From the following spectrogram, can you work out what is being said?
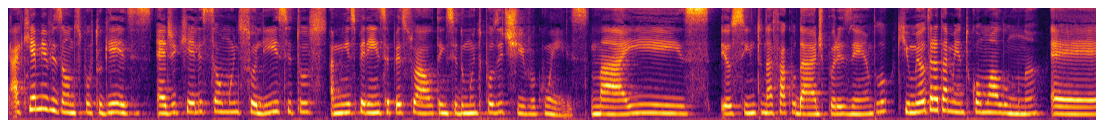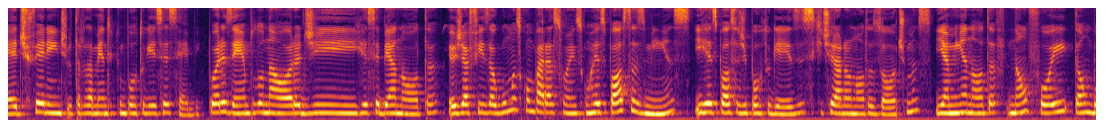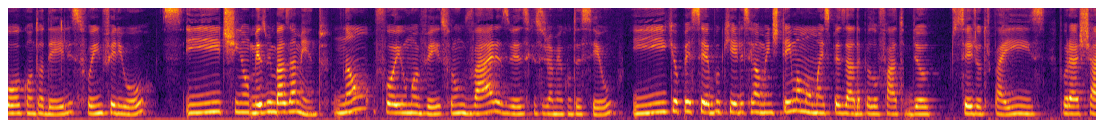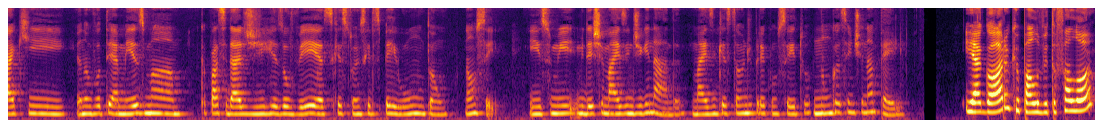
Aqui a minha visão dos portugueses é de que eles são muito solícitos. A minha experiência pessoal tem sido muito positiva com eles. Mas eu sinto na faculdade, por exemplo, que o meu tratamento como aluna é diferente do tratamento que um português recebe. Por exemplo, na hora de receber a nota, eu já fiz algumas comparações com respostas minhas e respostas de portugueses que tiraram notas ótimas, e a minha nota não foi tão boa quanto a deles, foi inferior e tinham o mesmo embasamento. Não foi uma vez, foram várias vezes que isso já me aconteceu e que eu percebo que eles realmente têm uma mão mais pesada pelo fato de eu ser de outro país, por achar que eu não vou ter a mesma capacidade de resolver as questões que eles perguntam, não sei. E isso me, me deixa mais indignada, mas em questão de preconceito, nunca senti na pele. E agora o que o Paulo Vitor falou?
